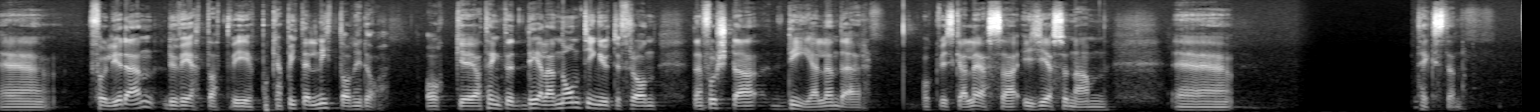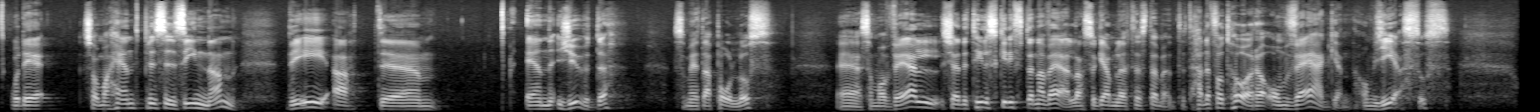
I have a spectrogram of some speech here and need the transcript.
Eh, följer den, du vet att vi är på kapitel 19 idag. Och eh, jag tänkte dela någonting utifrån den första delen där. Och vi ska läsa i Jesu namn eh, texten. Och det som har hänt precis innan, det är att eh, en jude som heter Apollos, eh, som var väl, kände till skrifterna väl, alltså gamla testamentet, hade fått höra om vägen, om Jesus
